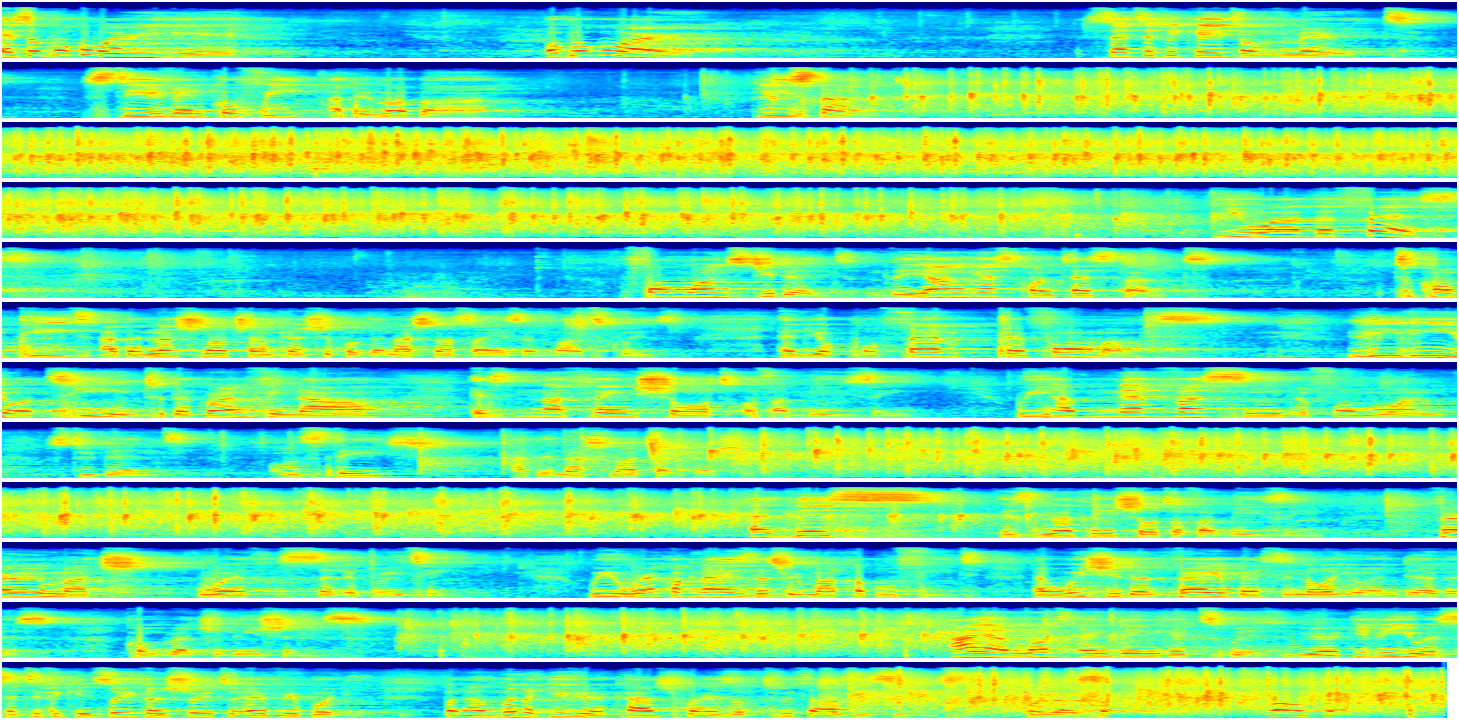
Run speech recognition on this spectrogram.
Is Opoku Ware here? Opoku Ware. Certificate of Merit. Stephen Kofi Apemaba. Please stand. You are the first Form 1 student, the youngest contestant to compete at the National Championship of the National Science and Maths Quiz. And your perform- performance leading your team to the grand finale is nothing short of amazing. We have never seen a Form 1 student on stage at the National Championship. And this is nothing short of amazing, very much worth celebrating. We recognize this remarkable feat and wish you the very best in all your endeavors. Congratulations. I am not ending it with, we are giving you a certificate so you can show it to everybody. But I'm going to give you a cash prize of 2,000 cedis for yourself. Well done.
